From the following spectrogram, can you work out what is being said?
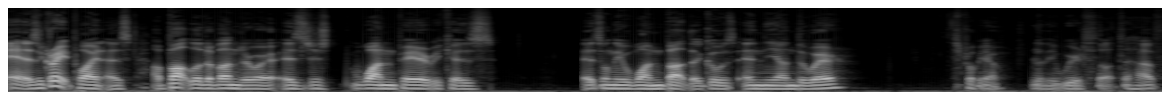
it is a great point. Is a buttload of underwear is just one pair because it's only one butt that goes in the underwear. It's probably a really weird thought to have,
